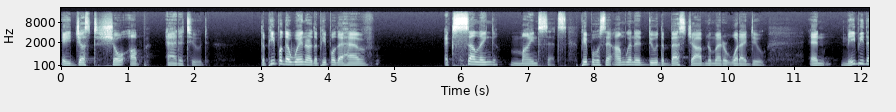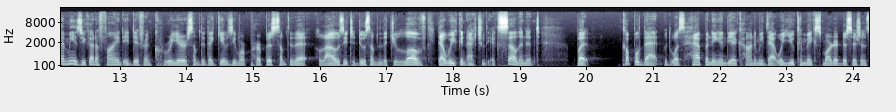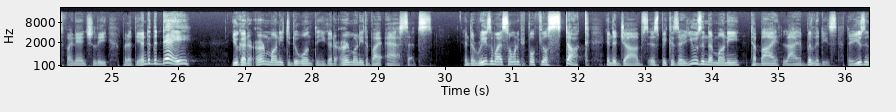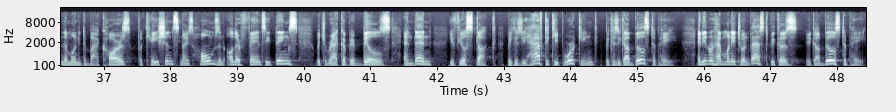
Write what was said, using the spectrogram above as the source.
a just show up attitude. The people that win are the people that have excelling mindsets. People who say, I'm going to do the best job no matter what I do. And maybe that means you got to find a different career, something that gives you more purpose, something that allows you to do something that you love, that way you can actually excel in it. But couple that with what's happening in the economy, that way you can make smarter decisions financially. But at the end of the day, you got to earn money to do one thing you got to earn money to buy assets. And the reason why so many people feel stuck in their jobs is because they're using their money to buy liabilities. They're using their money to buy cars, vacations, nice homes, and other fancy things which rack up your bills. And then you feel stuck because you have to keep working because you got bills to pay. And you don't have money to invest because you got bills to pay.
